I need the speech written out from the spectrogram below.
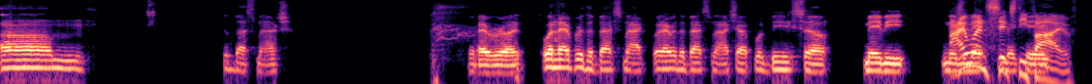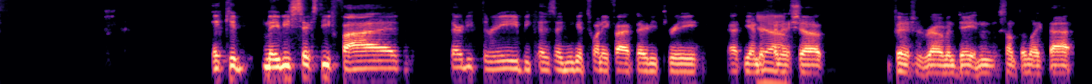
Um, the best match. Whatever, like, whatever the best match, whatever the best matchup would be. So maybe, maybe I went Nick 65. It could maybe 65, 33, because then you get 25, 33 at the end Yeah. to finish up, finish with Roman Daton, something like that.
